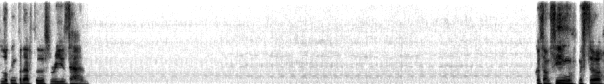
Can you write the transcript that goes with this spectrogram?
Looking for that first raised hand. Because I'm seeing Mr.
